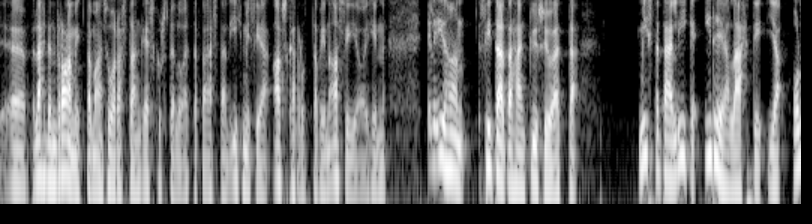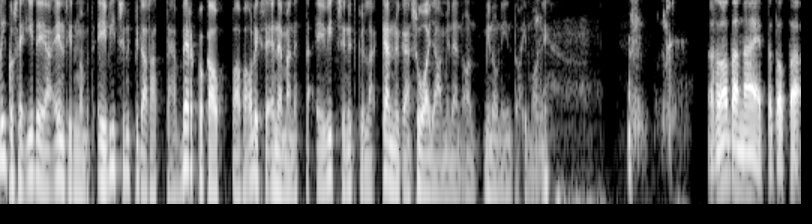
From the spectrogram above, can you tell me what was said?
äh, lähden raamittamaan suorastaan keskustelua, että päästään ihmisiä askarruttaviin asioihin. Eli ihan sitä tähän kysyä, että mistä tämä liikeidea lähti, ja oliko se idea ensin, että ei vitsi, nyt pitää saada tehdä verkkokauppaa, vai oliko se enemmän, että ei vitsi, nyt kyllä kännykän suojaaminen on minun intohimoni? No sanotaan näin, että tota,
